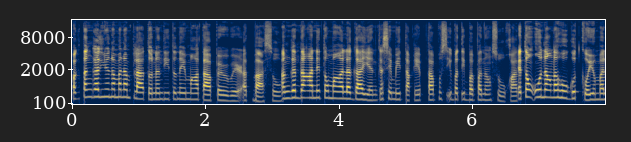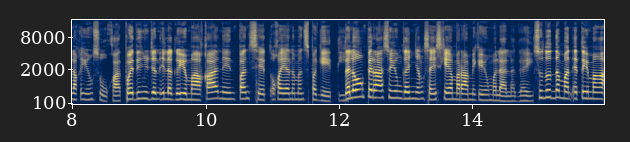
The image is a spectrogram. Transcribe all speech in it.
Pagtanggal nyo naman ang plato, nandito na yung mga tupperware at baso. Ang ganda nga nitong mga lagayan kasi may takip tapos iba't iba pa ng sukat. Itong unang nahugot ko, yung malaki yung sukat. Pwede nyo dyan ilagay yung mga kanin, pansit o kaya naman spaghetti. Dalawang piraso yung ganyang size kaya marami kayong malalagay. Sunod naman, ito yung mga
